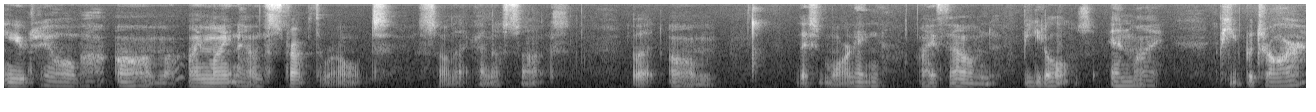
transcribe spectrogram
YouTube. Um, I might have strep throat, so that kind of sucks. But, um, this morning I found beetles in my pupa jar,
